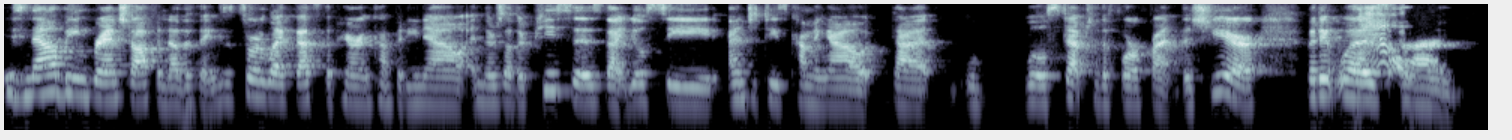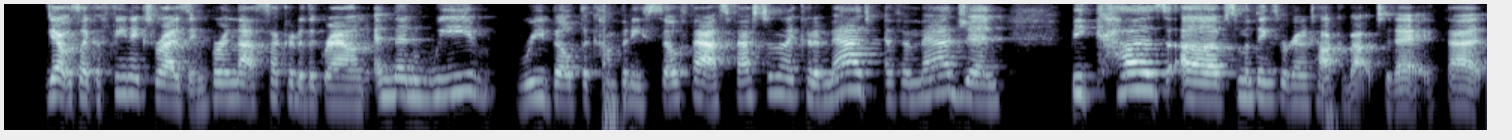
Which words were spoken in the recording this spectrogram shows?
is now being branched off into other things. It's sort of like that's the parent company now, and there's other pieces that you'll see entities coming out that will will step to the forefront this year. But it was wow. um, yeah, it was like a phoenix rising, burn that sucker to the ground. And then we rebuilt the company so fast, faster than I could imagine have imagined because of some of the things we're going to talk about today that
